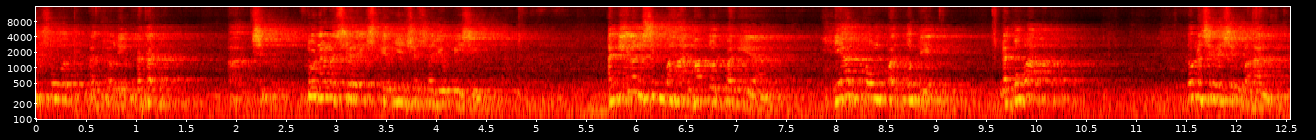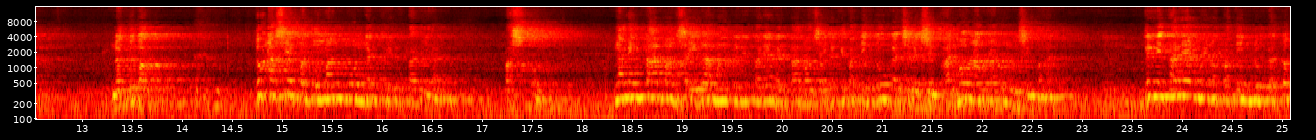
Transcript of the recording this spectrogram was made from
ang suot. Actually, uh, doon na na sila experience sa UPC. Ang ilang simbahan, matod pa niya, yan pong pag-udit, nagubak. Doon na sila simbahan, nagubak. Doon na siya pag-umangkong ng Trinitarian, pastor. Namintabang sa ila, mga Trinitarian, nagtabang sa ila, kipatindugan sila simbahan, mao lang karoon ng simbahan. Trinitarian mo yung patindog ka to.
